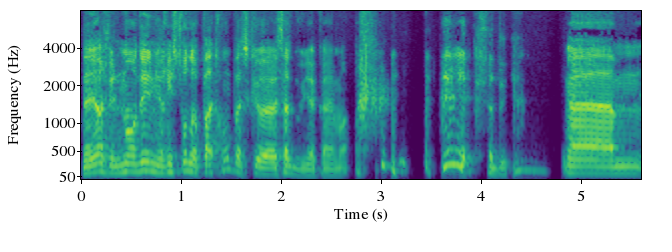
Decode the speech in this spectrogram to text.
D'ailleurs, je vais demander une ristourne au patron parce que euh, ça douille quand même. Hein. ça douille. Euh,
